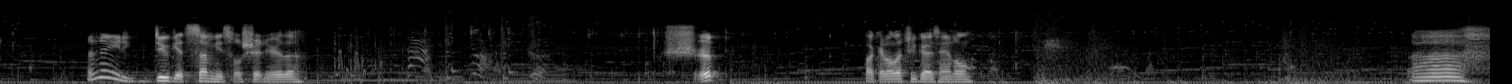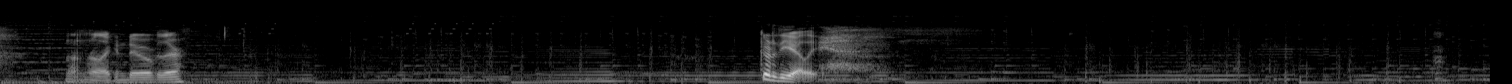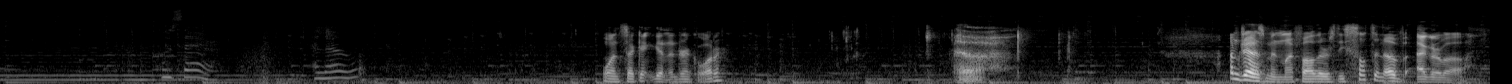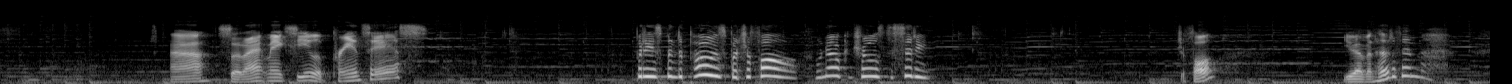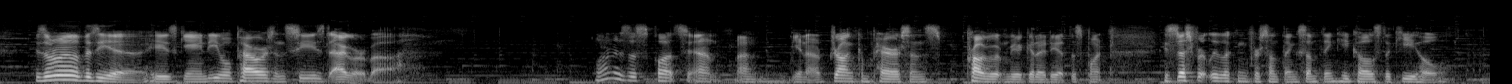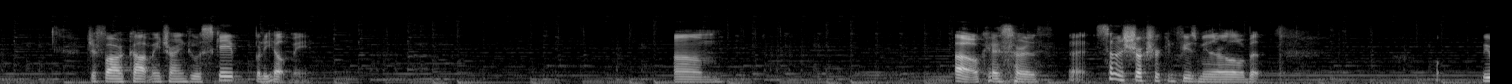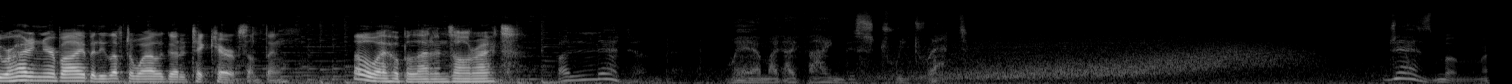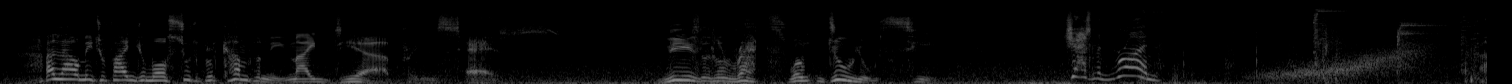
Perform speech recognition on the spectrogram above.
I know you do get some useful shit here, though. Shit. Fuck it, I'll let you guys handle Uh, nothing really I can do over there. Go to the alley. Who's there? Hello? One second, getting a drink of water. I'm Jasmine. My father is the Sultan of Agrabah. Ah, so that makes you a princess? But he has been deposed by Jafar, who now controls the city. Jafar? You haven't heard of him? He's a royal vizier. He's gained evil powers and seized Agrabah. does this plot? Um, um, you know, drawing comparisons probably wouldn't be a good idea at this point. He's desperately looking for something, something he calls the keyhole. Jafar caught me trying to escape, but he helped me. Um. Oh, okay, sorry. Uh, sentence structure confused me there a little bit. We were hiding nearby, but he left a while ago to take care of something. Oh, I hope Aladdin's alright. Aladdin? Where might I find this street rat? Jasmine, allow me to find you more suitable company, my dear princess. These little rats won't do you, see. Jasmine, run!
